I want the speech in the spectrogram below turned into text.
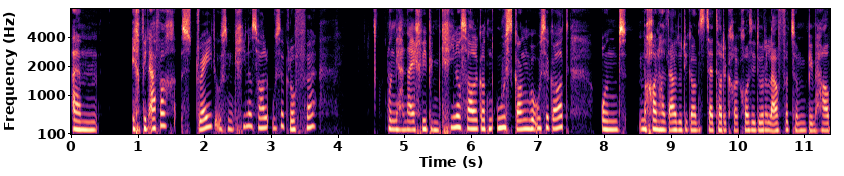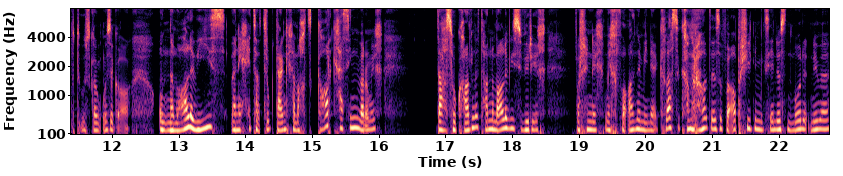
Ähm, ich bin einfach straight aus dem Kinosaal rausgelaufen. Und wir haben eigentlich wie beim Kinosaal gerade einen Ausgang, der rausgeht und man kann halt auch durch die ganze Zeit quasi durchlaufen, um beim Hauptausgang rauszugehen. Und normalerweise, wenn ich jetzt zurückdenke, macht es gar keinen Sinn, warum ich das so gehandelt habe. Normalerweise würde ich wahrscheinlich mich von allen meinen Klassenkameraden so verabschieden. Wir sehen uns einen Monat nicht mehr.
